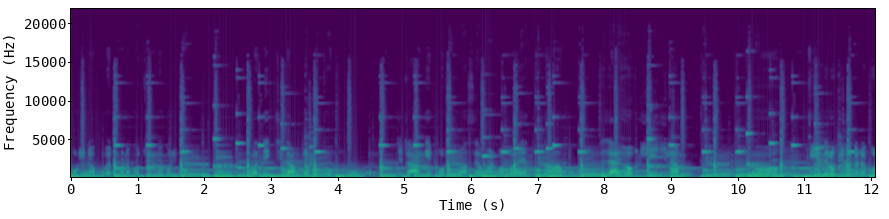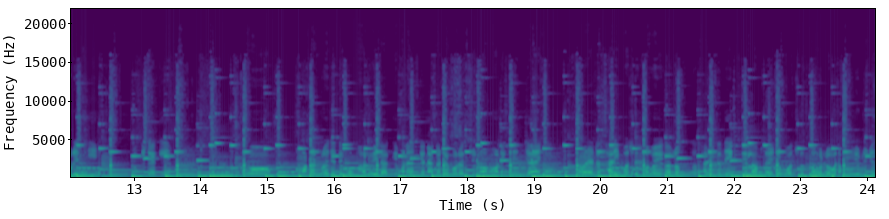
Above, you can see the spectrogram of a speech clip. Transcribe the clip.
পরি না, খুব একটা মানে পছন্দ করি না। এবার দেখছি দামটা কত। যেটা আগে প্রশ্ন আছে, আমার বাবা এত দাম। তো যাই হোক, নিয়েই নিলাম। পছন্দ হলো? মানে পুজো টুজো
